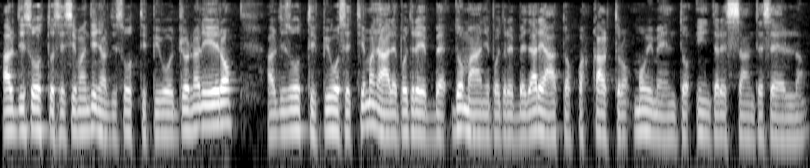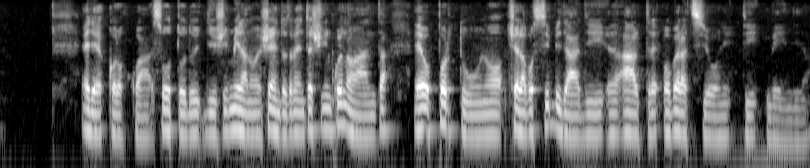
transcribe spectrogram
al di sotto se si mantiene al di sotto il pivot giornaliero al di sotto il pivot settimanale potrebbe domani potrebbe dare atto a qualche altro movimento interessante sella. Ed eccolo qua sotto 10.935,90 è opportuno c'è la possibilità di eh, altre operazioni di vendita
